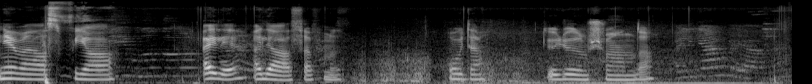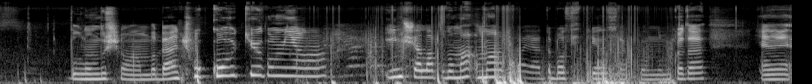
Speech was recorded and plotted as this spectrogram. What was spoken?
Ne Ömer Asaf ya? Ali. Ali Asaf mı? Orada. Görüyorum şu anda. Bulundu şu anda. Ben çok korkuyorum ya. İnşallah bulunma ama bayağı da basit yere saklandım. Bu kadar yani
